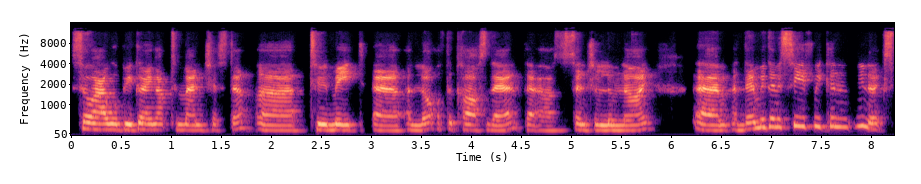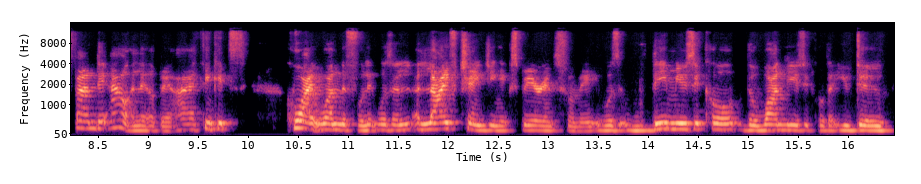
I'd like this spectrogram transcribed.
So I will be going up to Manchester uh, to meet uh, a lot of the cast there that are Central alumni, um, and then we're going to see if we can, you know, expand it out a little bit. I think it's quite wonderful. It was a, a life changing experience for me. It was the musical, the one musical that you do,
